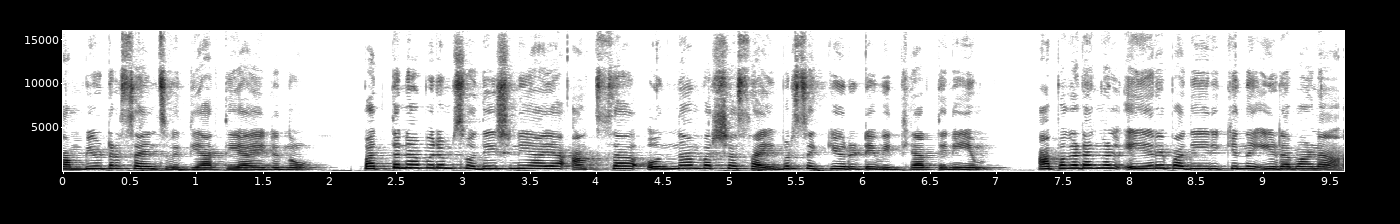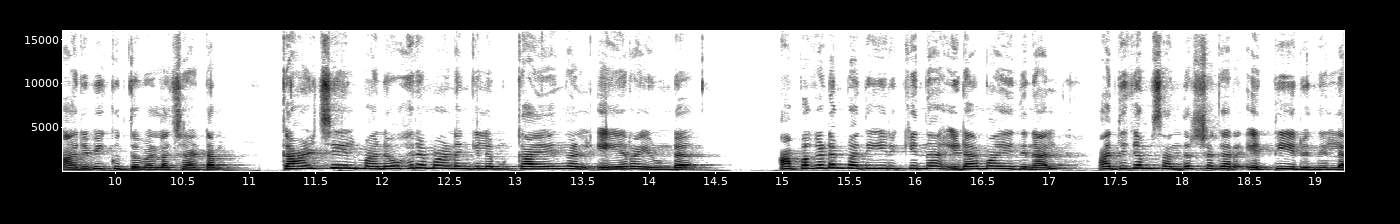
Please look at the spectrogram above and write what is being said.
കമ്പ്യൂട്ടർ സയൻസ് വിദ്യാർത്ഥിയായിരുന്നു. പത്തനാപുരം സ്വദേശിനിയായ അക്സ ഒന്നാം വർഷ സൈബർ സെക്യൂരിറ്റി വിദ്യാർത്ഥിനിയും അപകടങ്ങൾ ഏറെ പതിയിരിക്കുന്ന ഇടമാണ് അരുവിക്കുത്ത് വെള്ളച്ചാട്ടം. കാഴ്ചയിൽ മനോഹരമാണെങ്കിലും കയങ്ങൾ ഏറെയുണ്ട്. അപകടം പതിയിരിക്കുന്ന ഇടമായതിനാൽ അധികം സന്ദർശകർ എത്തിയിരുന്നില്ല.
